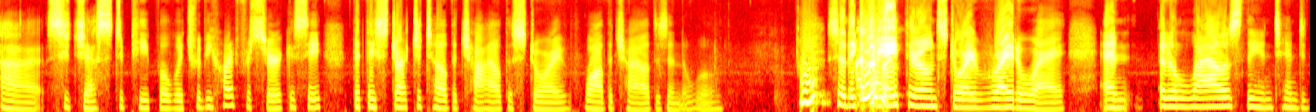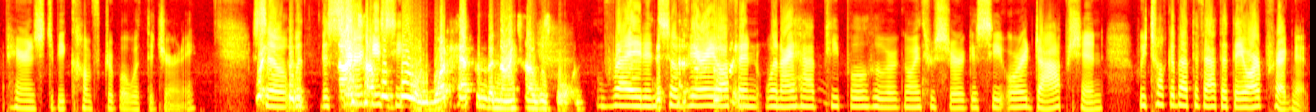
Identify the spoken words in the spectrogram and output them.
uh, suggest to people, which would be hard for surrogacy, that they start to tell the child the story while the child is in the womb. Mhm. So they I love it. create their own story right away, and it allows the intended parents to be comfortable with the journey. Wait, so with the night I was surrogacy, born. What happened the night I was born? right? And so very often when I have people who are going through surrogacy or adoption, we talk about the fact that they are pregnant.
